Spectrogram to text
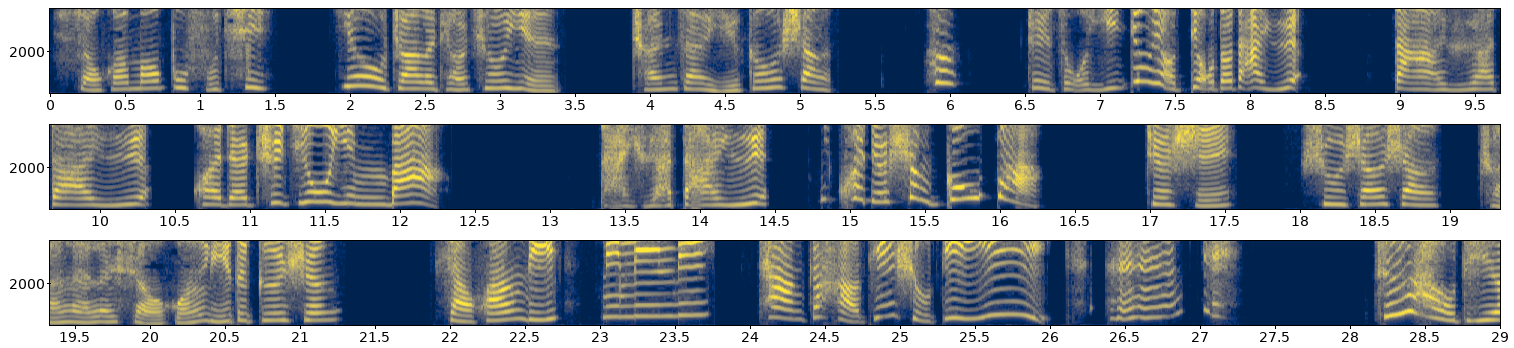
小花猫不服气，又抓了条蚯蚓，穿在鱼钩上。哼，这次我一定要钓到大鱼！大鱼啊，大鱼，快点吃蚯蚓吧！大鱼啊，大鱼，你快点上钩吧！这时，树梢上传来了小黄鹂的歌声：“小黄鹂，咪咪咪，唱歌好听数第一，真好听。”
